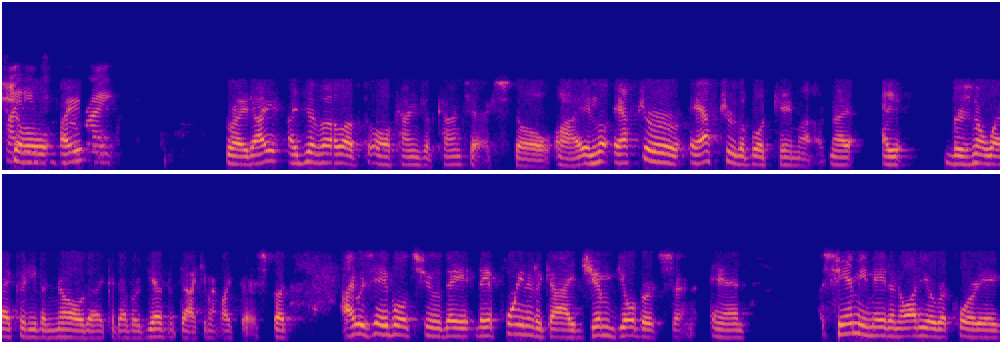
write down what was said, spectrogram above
fighting so for I, right Right. I, I developed all kinds of contacts. So uh, after after the book came out, and I, I there's no way I could even know that I could ever get a document like this, but I was able to. They they appointed a guy, Jim Gilbertson, and Sammy made an audio recording.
